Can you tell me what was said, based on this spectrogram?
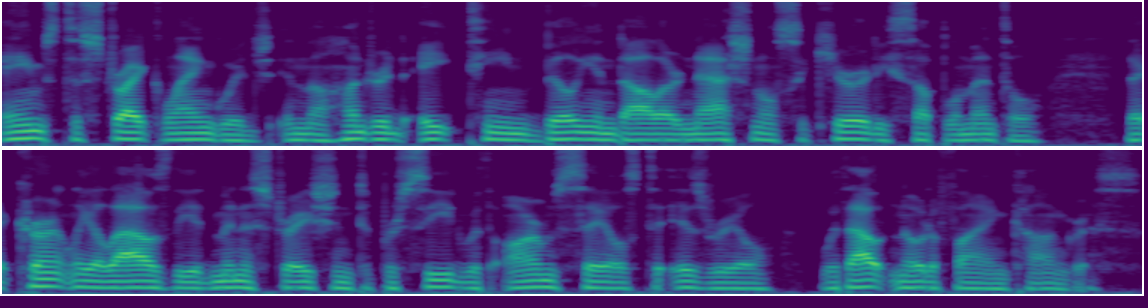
aims to strike language in the $118 billion National Security Supplemental that currently allows the administration to proceed with arms sales to Israel without notifying Congress.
